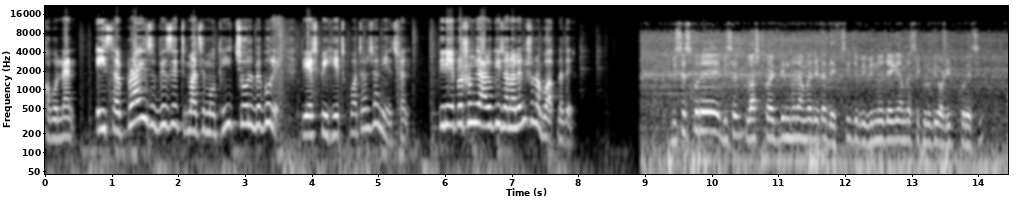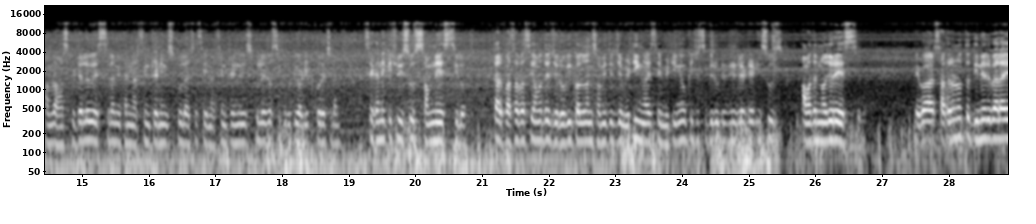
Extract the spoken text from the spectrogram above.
খবর নেন। এই সারপ্রাইজ ভিজিট মাঝে মধ্যেই চলবে বলে ডিএসপি হেডকোয়ার্টার জানিয়েছেন। তিনি এ প্রসঙ্গে আরও কি জানালেন শোনাবো আপনাদের। বিশেষ করে বিশেষ লাস্ট কয়েকদিন ধরে আমরা যেটা দেখছি যে বিভিন্ন জায়গায় আমরা সিকিউরিটি অডিট করেছি। আমরা হসপিটালেও এসেছিলাম, এখানে নার্সিং ট্রেনিং স্কুল আছে, সেই নার্সিং ট্রেনিং স্কুলেরও সিকিউরিটি অডিট করেছিলাম। সেখানে কিছু ইস্যুস সামনে এসেছিল। তার পাশাপাশি আমাদের যে রোগী কল্যাণ সমিতির যে মিটিং হয়, সেই মিটিংয়েও কিছু সিকিউরিটি রিলেটেড ইস্যুস আমাদের নজরে এসেছিল। এবার সাধারণত দিনের বেলায়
